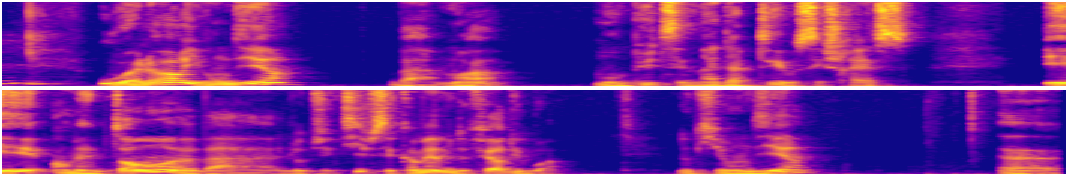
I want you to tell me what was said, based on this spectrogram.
Mhm. Ou alors ils vont dire, bah moi, mon but c'est m'adapter aux sécheresses, et en même temps, euh, bah, l'objectif c'est quand même de faire du bois. Donc ils vont dire, euh,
